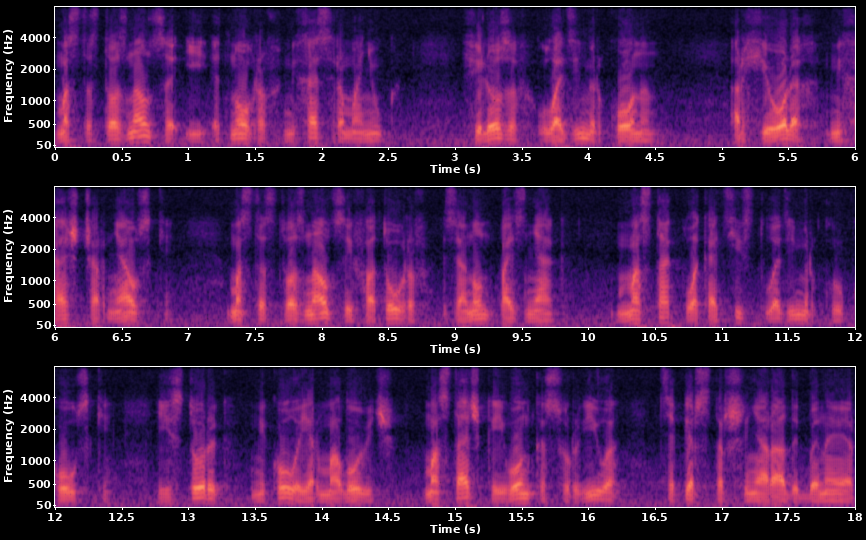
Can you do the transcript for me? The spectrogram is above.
Мастаствазнаўца і этнограф Михась Раманюк, філёзаф Владзімир Конан, археолог Михась Чарняўскі, мастаствазнаўца і фатограф Зянон Пазняк, мастак-плакаціст Владзімир Крукоўскі, гісторык Мікола Ярмалович, мастачка Івонка Сурвіла, цяпер старшыня рады БНР,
